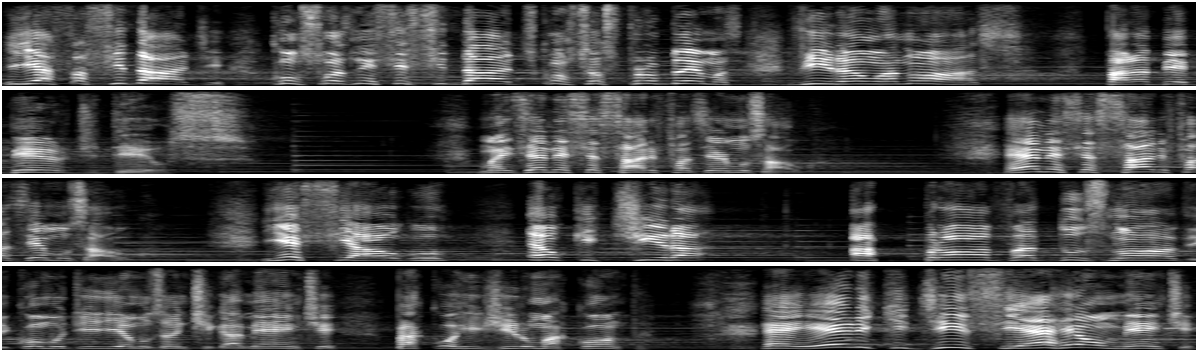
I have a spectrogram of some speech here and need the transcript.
E essa cidade, com suas necessidades, com seus problemas, virão a nós para beber de Deus. Mas é necessário fazermos algo. É necessário fazermos algo. E esse algo é o que tira a prova dos nove, como diríamos antigamente, para corrigir uma conta. É Ele que diz se é realmente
